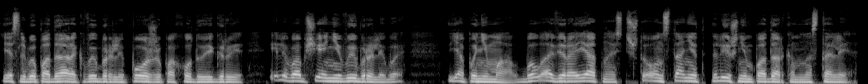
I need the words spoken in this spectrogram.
если бы подарок выбрали позже по ходу игры, или вообще не выбрали бы. Я понимал, была вероятность, что он станет лишним подарком на столе.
